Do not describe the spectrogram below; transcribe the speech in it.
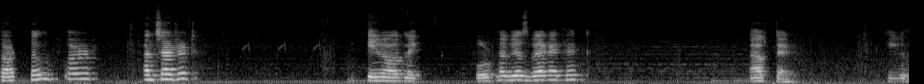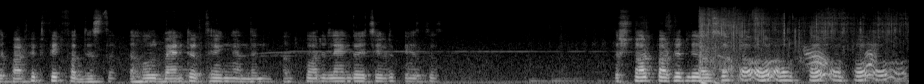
short film for Uncharted? It came out like four or five years back, I think. Loved it. He was a perfect fit for this. The, the whole banter thing and then the body language, everything is just. The shot perfectly also. Oh, oh, oh, oh, oh, oh, oh.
